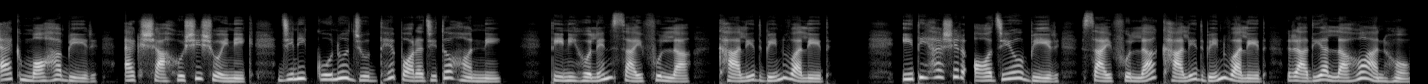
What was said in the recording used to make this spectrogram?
এক মহাবীর, এক সাহসী সৈনিক, যিনি কোনো যুদ্ধে পরাজিত হননি। তিনি হলেন সাইফুল্লাহ খালিদ বিন ওয়ালিদ। ইতিহাসের অজেয় বীর সাইফুল্লাহ খালিদ বিন ওয়ালিদ রাদিয়াল্লাহ আনহ।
